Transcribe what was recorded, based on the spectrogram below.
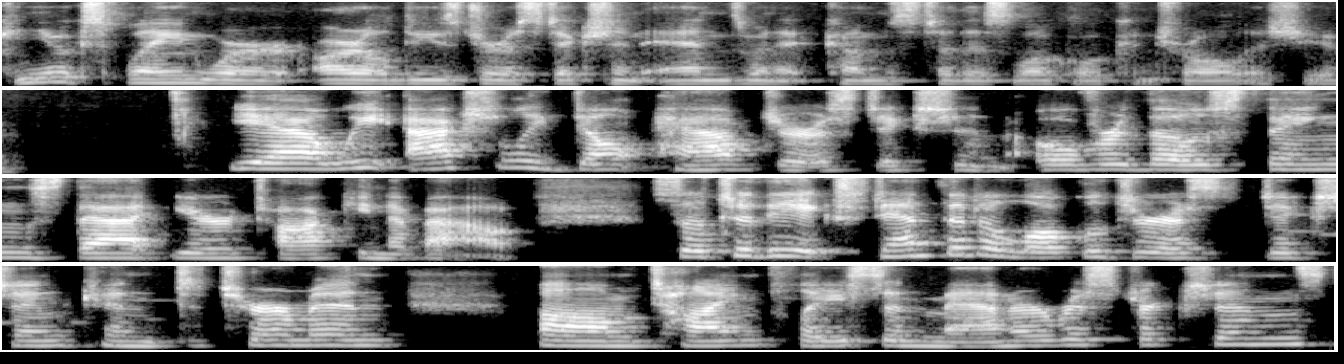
Can you explain where RLD's jurisdiction ends when it comes to this local control issue? Yeah, we actually don't have jurisdiction over those things that you're talking about. So, to the extent that a local jurisdiction can determine um, time, place, and manner restrictions,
